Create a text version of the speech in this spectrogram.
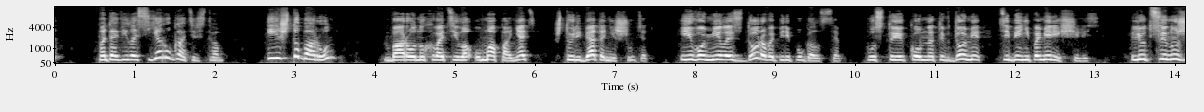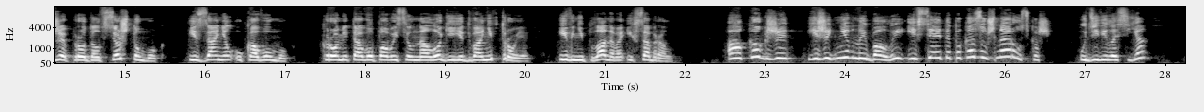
Подавилась я ругательством. И что барон? Барону хватило ума понять, что ребята не шутят. И его милость здорово перепугался. Пустые комнаты в доме тебе не померещились. Люцин уже продал все, что мог, и занял у кого мог. Кроме того, повысил налоги едва не втрое и внепланово их собрал. «А как же ежедневные балы и вся эта показушная роскошь?» – удивилась я.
